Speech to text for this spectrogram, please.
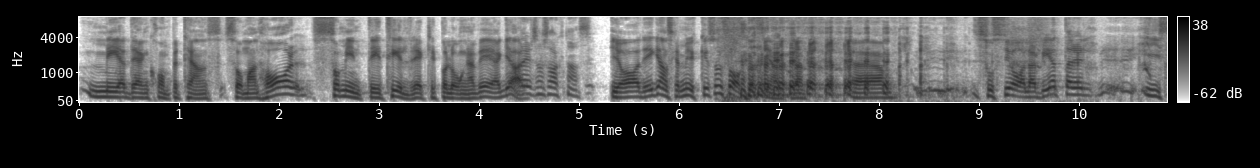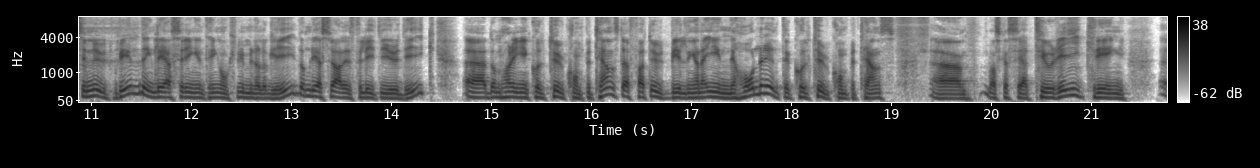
med den kompetens som man har som inte är tillräcklig på långa vägar. Vad är det som saknas? Ja, det är ganska mycket som saknas egentligen. socialarbetare i sin utbildning läser ingenting om kriminologi, de läser alldeles för lite juridik. Eh, de har ingen kulturkompetens därför att utbildningarna innehåller inte kulturkompetens, eh, vad ska jag säga, teori kring eh,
